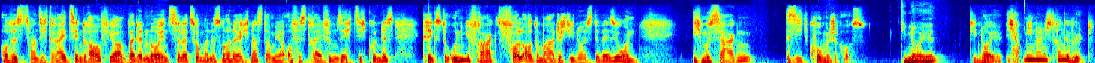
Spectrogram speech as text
Office 2013 drauf. Ja, bei der Neuinstallation meines neuen Rechners, da mir ja Office 365 Kunde ist, kriegst du ungefragt vollautomatisch die neueste Version. Ich muss sagen, sieht komisch aus. Die neue? Die neue. Ich habe mich noch nicht dran gewöhnt.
